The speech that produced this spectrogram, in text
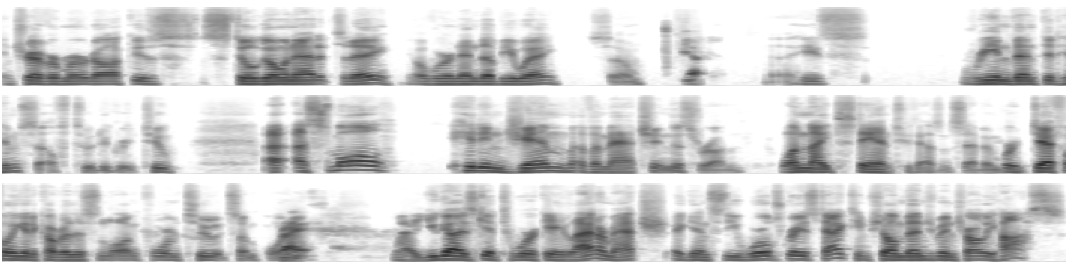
and Trevor Murdoch is still going at it today over in NWA. So, yeah, uh, he's reinvented himself to a degree too. Uh, a small hidden gem of a match in this run, One Night Stand 2007. We're definitely going to cover this in long form too at some point. Right. Uh, you guys get to work a ladder match against the world's greatest tag team, Shelton Benjamin, and Charlie Haas.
